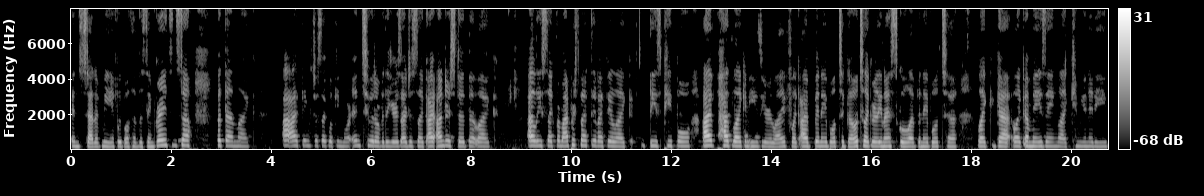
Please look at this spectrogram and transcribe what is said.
instead of me if we both have the same grades and stuff. But then like I, I think just like looking more into it over the years, I just like I understood that like at least like from my perspective, I feel like these people I've had like an easier life. Like I've been able to go to like really nice school. I've been able to like get like amazing like community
